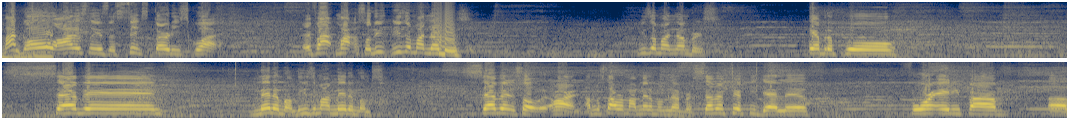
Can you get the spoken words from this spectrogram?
My goal, honestly, is a 630 squat. If I, my, so these, these are my numbers. These are my numbers. Be able to pull seven minimum. These are my minimums. Seven, so all right, I'm gonna start with my minimum number. 750 deadlift, 485 uh,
